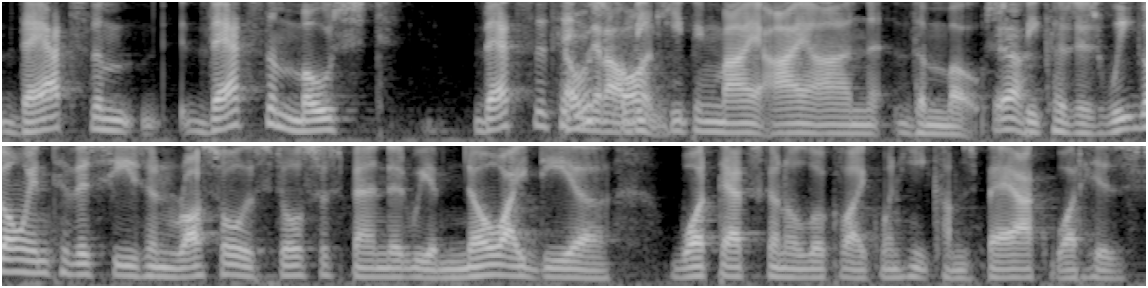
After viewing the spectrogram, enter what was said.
that's the that's the most that's the thing was that, I'll fun. be keeping my eye on the most Yeah. because as we go into the season, Russell is still suspended. We have no idea what that's going to look like when he comes back, what his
